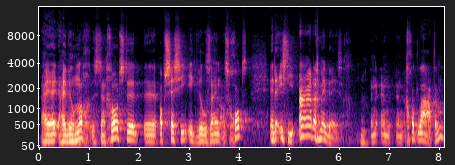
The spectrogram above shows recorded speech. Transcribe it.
Hij, hij, hij wil nog, dat is zijn grootste eh, obsessie, ik wil zijn als God. En daar is hij aardig mee bezig. En, en, en God laat hem.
